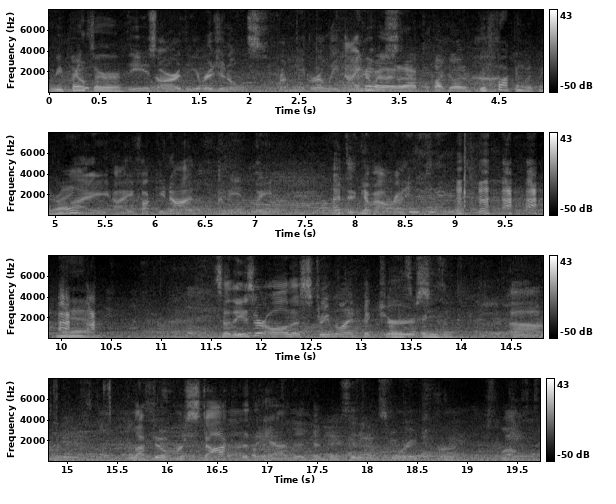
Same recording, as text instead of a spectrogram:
reprints, Nope, or These are the originals from the early 90s. I'll talk to you later. you're fucking with me, right? I, I fuck you not. I mean, wait, that didn't come out right. Man, so these are all the streamlined that's pictures, crazy. um, leftover stock that they had that had been sitting in storage for well a long time.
